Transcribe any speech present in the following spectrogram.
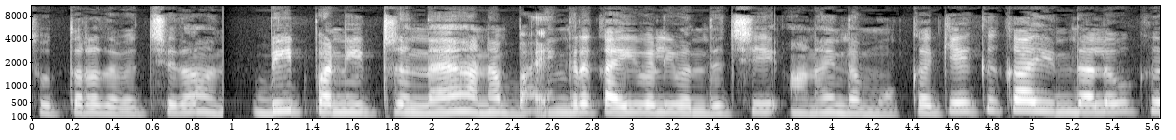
சுத்துறதை வச்சு தான் பீட் பண்ணிட்டு இருந்தேன் ஆனால் பயங்கர கைவலி வந்துச்சு. ஆனால் இந்த மொக்க கேக்குக்கா இந்த அளவுக்கு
